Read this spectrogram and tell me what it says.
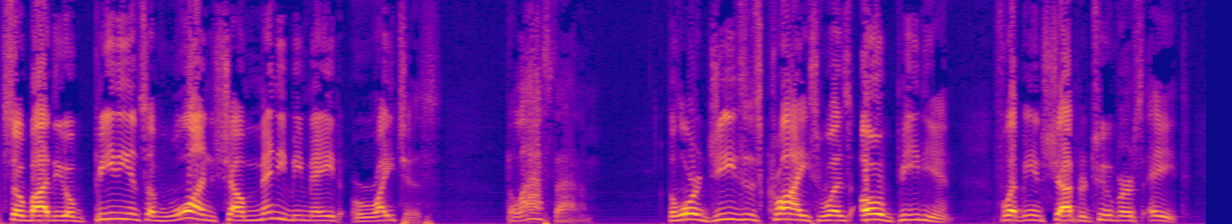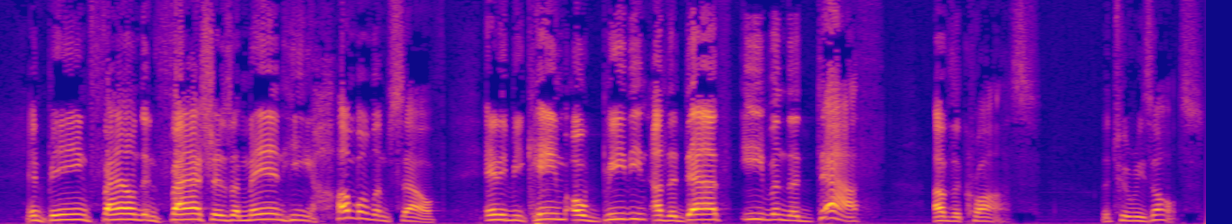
so by the obedience of one shall many be made righteous. The last Adam. The Lord Jesus Christ was obedient. Philippians chapter 2, verse 8. And being found in fashion as a man, he humbled himself, and he became obedient unto death, even the death of the cross the two results.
